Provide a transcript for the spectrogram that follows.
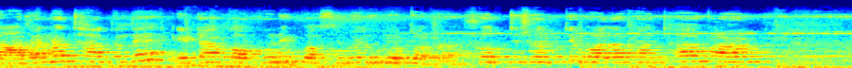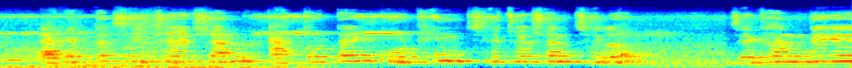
দাদা না থাকলে এটা কখনোই পসিবল হতো না। সত্যি সত্যি বলা কথা, কারণ এক একটা সিচুয়েশন এতটাই কঠিন সিচুয়েশন ছিল, যেখান দিয়ে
